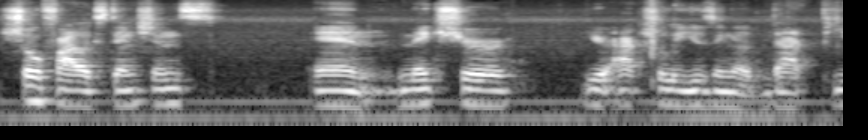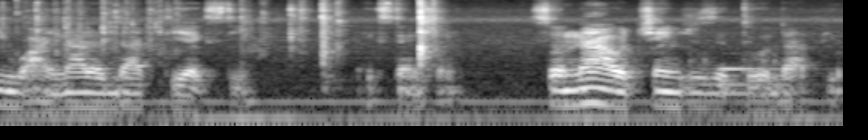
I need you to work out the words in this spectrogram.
show file extensions and make sure you're actually using a .py not a .txt extension. So now it changes it to a .py.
